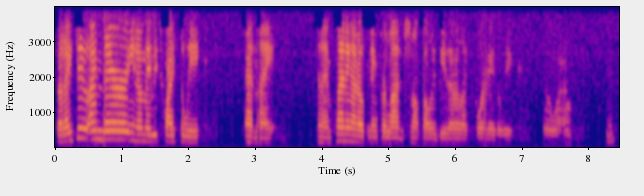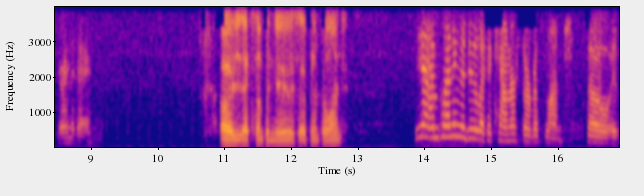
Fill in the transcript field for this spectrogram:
But I do. I'm there, you know, maybe twice a week at night, and I'm planning on opening for lunch, and I'll probably be there like four days a week for a while during the day. Oh, that's something new. Is opening for lunch? Yeah, I'm planning to do like a counter service lunch. So it,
